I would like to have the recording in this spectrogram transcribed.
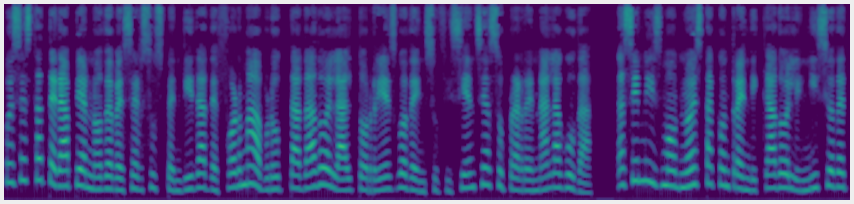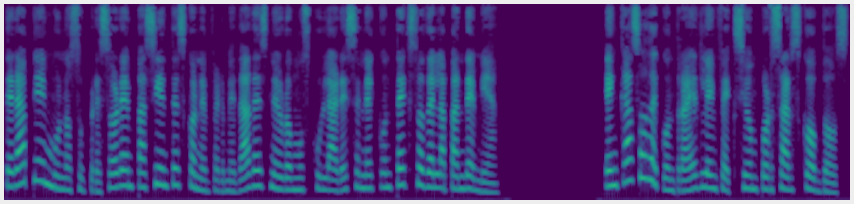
pues esta terapia no debe ser suspendida de forma abrupta dado el alto riesgo de insuficiencia suprarrenal aguda. Asimismo, no está contraindicado el inicio de terapia inmunosupresora en pacientes con enfermedades neuromusculares en el contexto de la pandemia. En caso de contraer la infección por SARS-CoV-2,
